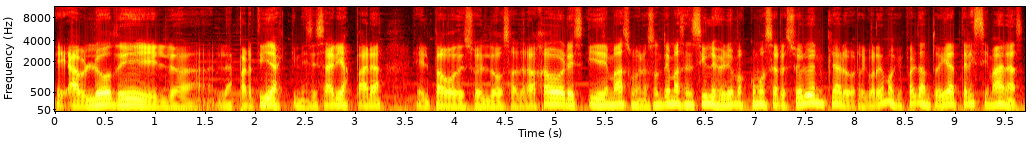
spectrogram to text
eh, habló de la- las partidas necesarias para el pago de sueldos a trabajadores y demás. Bueno, son temas sensibles, veremos cómo se resuelven. Claro, recordemos que faltan todavía tres semanas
